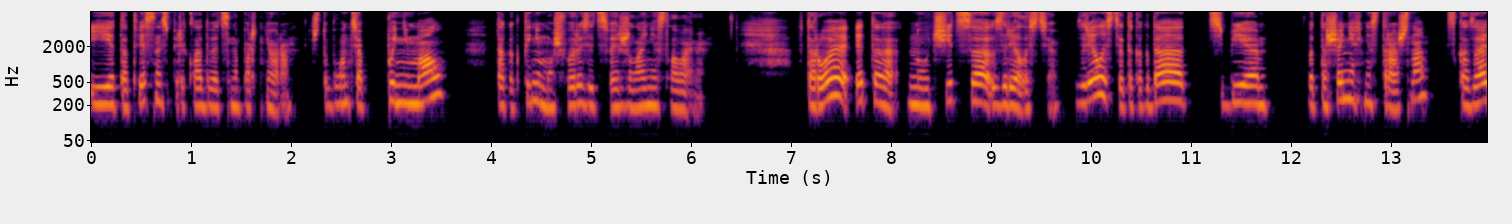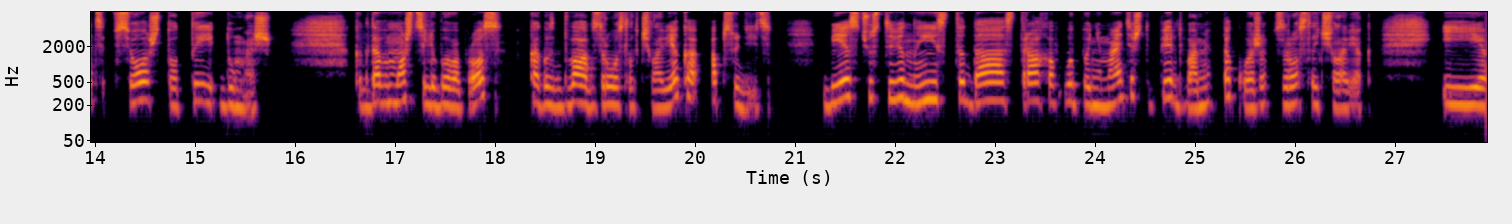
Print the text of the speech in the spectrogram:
и эта ответственность перекладывается на партнера, чтобы он тебя понимал, так как ты не можешь выразить свои желания словами. Второе — это научиться зрелости. Зрелость — это когда тебе в отношениях не страшно сказать все, что ты думаешь. Когда вы можете любой вопрос, как два взрослых человека, обсудить без чувства вины, стыда, страхов, вы понимаете, что перед вами такой же взрослый человек. И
